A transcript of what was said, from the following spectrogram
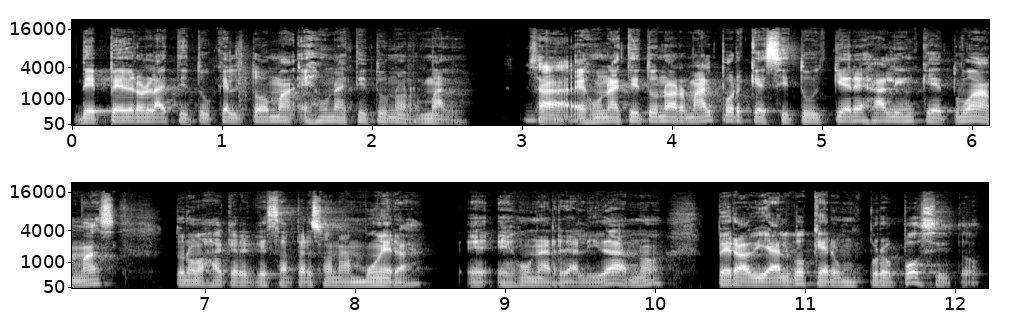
de Pedro, la actitud que él toma es una actitud normal. O sea, es una actitud normal porque si tú quieres a alguien que tú amas, tú no vas a querer que esa persona muera es una realidad, ¿no? Pero había algo que era un propósito.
